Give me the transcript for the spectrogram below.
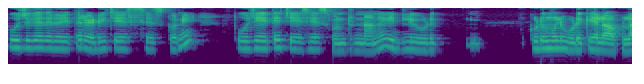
పూజ గదిని అయితే రెడీ చేసేసుకొని పూజ అయితే చేసేసుకుంటున్నాను. ఇడ్లీ ఉడి కుడుములు ఉడికే లోపల.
